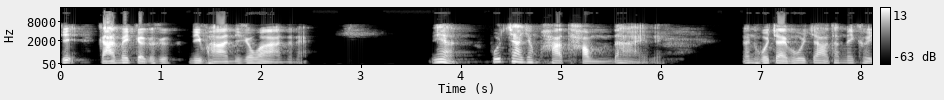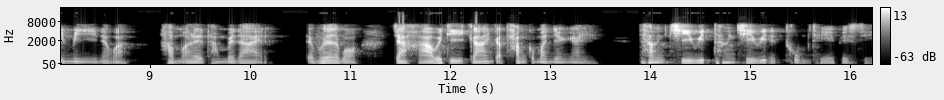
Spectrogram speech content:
ที่การไม่เกิดก็คือ นิพพานนี่ก็ว่านั่นแหละเนี่ยพุทธเจ้ายังพาทำได้เลยนั่นหัวใจพระพุทธเจ้าท่านไม่เคยมีนะว่าทำอะไรทำไม่ได้ แต่พระเจ้าบอกจะหาวิธีการกระทำกับมันยังไง ทั้งชีวิตทั้งชีวิตทุ่มเทไปสิ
